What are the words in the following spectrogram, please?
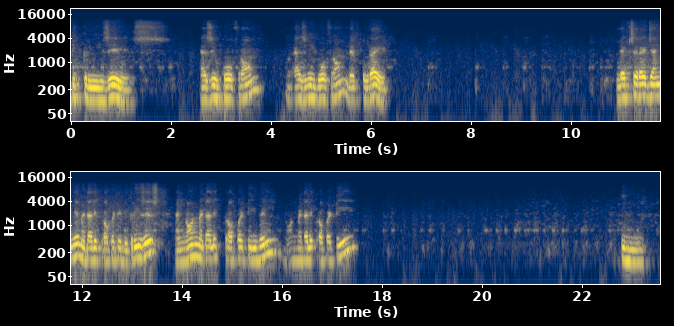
decreases as you go from as we go from left to right left से right जाएँगे metallic property decreases and non metallic property will non metallic property increases.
